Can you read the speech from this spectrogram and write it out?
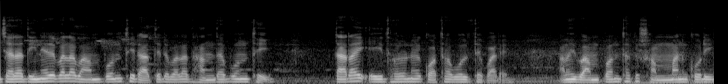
যারা দিনের বেলা বামপন্থী, রাতের বেলা ধান্দাপন্থী, তারাই এই ধরনের কথা বলতে পারেন আমি বামপন্থাকে সম্মান করি।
